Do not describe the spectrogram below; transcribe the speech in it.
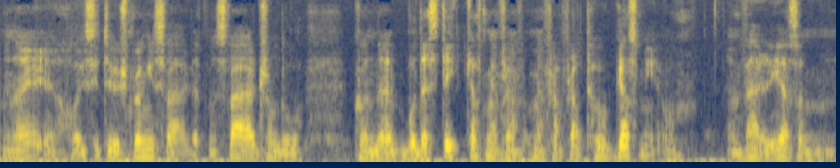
Men det har ju sitt ursprung i svärdet, men svärd som då kunde både stickas med men framförallt huggas med. En värja som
